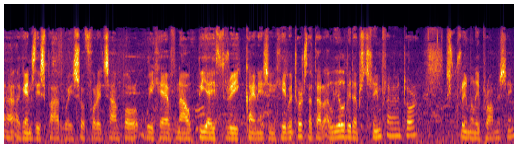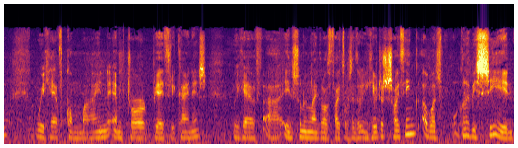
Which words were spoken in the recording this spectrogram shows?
uh, against this pathway. So, for example, we have now PI3 kinase inhibitors that are a little bit upstream from mTOR, extremely promising. We have combined mTOR PI3 kinase. We have uh, insulin-like growth factor receptor inhibitors. So I think what's going to be seen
